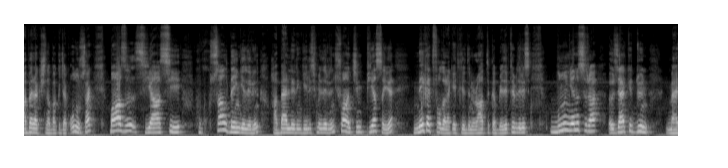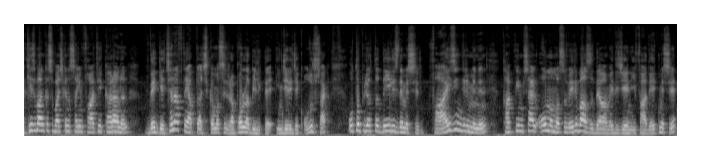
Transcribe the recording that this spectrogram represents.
haber akışına bakacak olursak bazı siyasi, hukuksal dengelerin, haberlerin, gelişmelerin şu an için piyasayı negatif olarak etkilediğini rahatlıkla belirtebiliriz. Bunun yanı sıra özellikle dün Merkez Bankası Başkanı Sayın Fatih Karahan'ın ve geçen hafta yaptığı açıklaması raporla birlikte inceleyecek olursak otopilotta değiliz demesi, faiz indiriminin takvimsel olmaması veri bazlı devam edeceğini ifade etmesi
